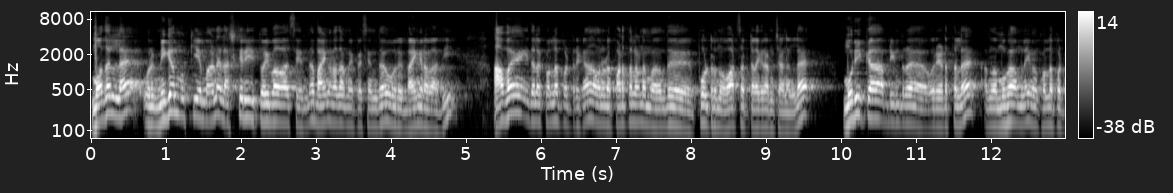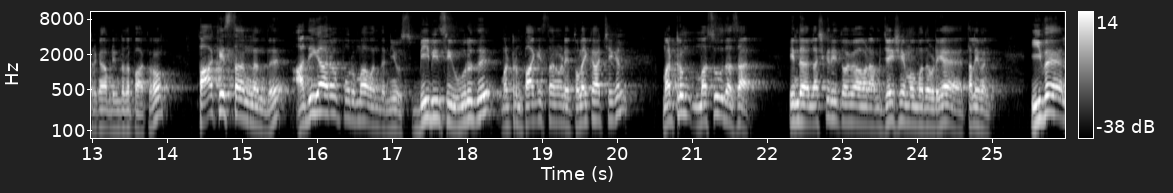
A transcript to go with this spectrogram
முதல்ல ஒரு மிக முக்கியமான லஷ்கரி தொய்பாவை சேர்ந்த பயங்கரவாத அமைப்பை சேர்ந்த ஒரு பயங்கரவாதி. அவன் இதில் கொல்லப்பட்டிருக்கான். அவனோட படத்தெல்லாம் நம்ம வந்து போட்டிருந்தோம் வாட்ஸ்அப் டெலிகிராம் சேனலில். முரிக்கா அப்படின்ற ஒரு இடத்துல அந்த முகாமில் இவன் கொல்லப்பட்டிருக்கான் அப்படின்றத பார்க்குறோம் பாகிஸ்தான்லேருந்து அதிகாரப்பூர்வமாக வந்த நியூஸ் பிபிசி உருது மற்றும் பாகிஸ்தானுடைய தொலைக்காட்சிகள் மற்றும் மசூத் அசார் இந்த லஷ்கரி தொய்பாவோட ஜெய்ஷே முகமதுடைய தலைவன். இவன்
